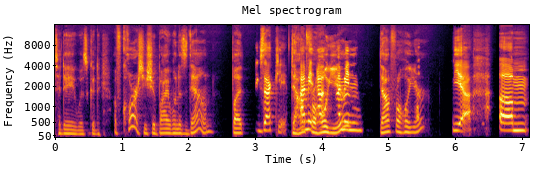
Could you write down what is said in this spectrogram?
today was good. Of course, you should buy when it's down, but exactly down I mean, for a whole year. I mean, down for a whole year. Yeah. Um,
